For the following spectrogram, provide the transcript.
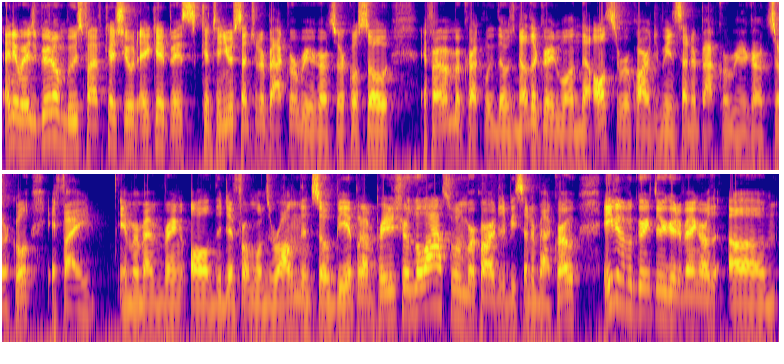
Anyways, grade on boost, 5k shield, 8k base, continuous center to back or rear guard circle. So, if I remember correctly, there was another grade one that also required to be in center back or rear guard circle. If I am remembering all the different ones wrong, then so be it. But I'm pretty sure the last one required to be center back row. If you have a grade 3 grade Vanguard, um,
